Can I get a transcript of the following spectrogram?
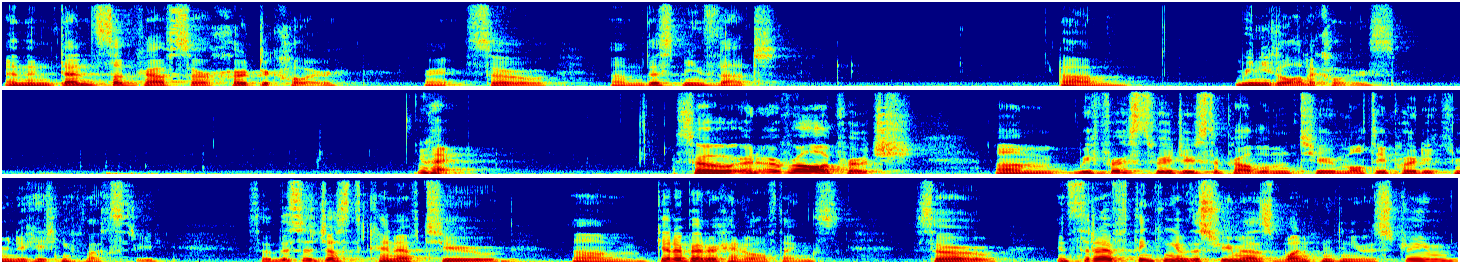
and then dense subgraphs are hard to color right? So um, this means that um, we need a lot of colors. Okay, so an overall approach, um, we first reduce the problem to multi-party communication complexity. So this is just kind of to um, get a better handle of things. So instead of thinking of the stream as one continuous stream,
